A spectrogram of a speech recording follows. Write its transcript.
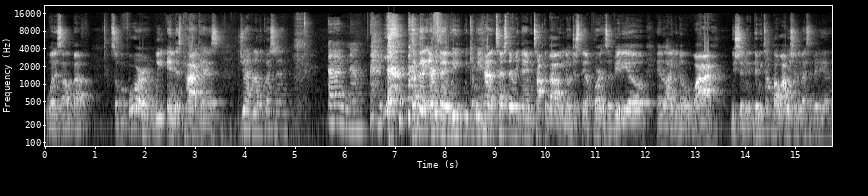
what it's all about. So before we end this podcast, did you have another question? um no 'Cause I think everything we we, we kind of touched everything. We talked about you know just the importance of video and like you know why we shouldn't. Did we talk about why we shouldn't invest in video?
